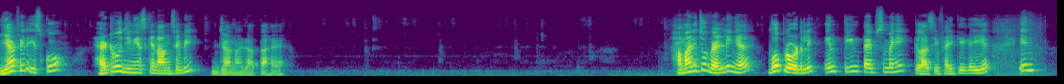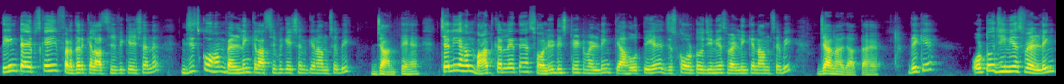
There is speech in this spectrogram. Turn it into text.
या फिर इसको हेट्रोजीनियस के नाम से भी जाना जाता है। हमारी जो वेल्डिंग है, वो ब्रॉडली इन तीन टाइप्स में ही क्लासीफाई की गई है। इन तीन टाइप्स के ही फर्दर क्लासिफिकेशन है, जिसको हम वेल्डिंग क्लासिफिकेशन के नाम से भी जानते हैं। चलिए हम बात कर लेते हैं सॉलिड स्टेट वेल्डिंग क्या होती है, जिसको ऑटोजीनियस वेल्डिंग के नाम से भी जाना जाता है। देखिए ऑटोजीनियस वेल्डिंग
